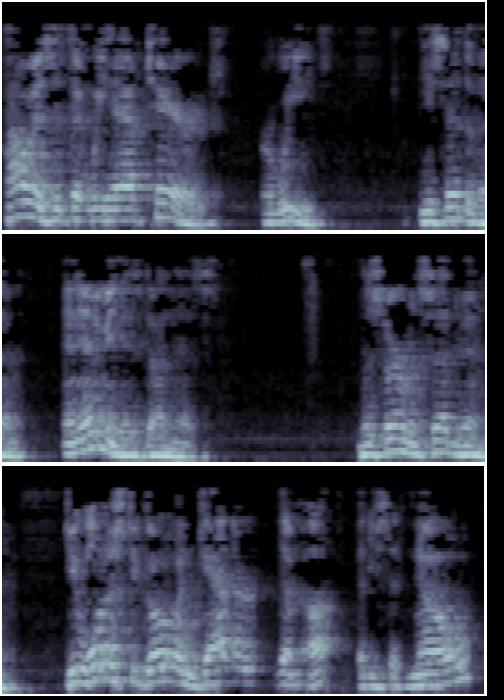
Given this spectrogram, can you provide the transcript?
How is it that we have tares or weeds? He said to them, An enemy has done this. The servant said to him, Do you want us to go and gather them up? But he said, No,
